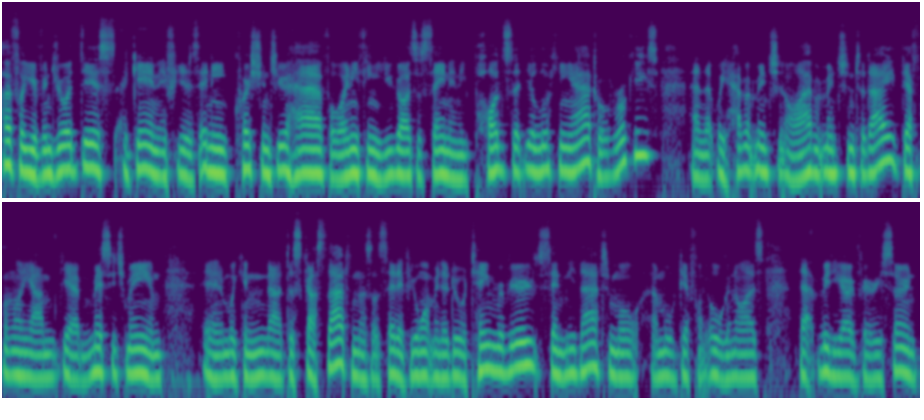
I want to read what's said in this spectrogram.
Hopefully, you've enjoyed this. Again, if there's any questions you have or anything you guys have seen, any pods that you're looking at or rookies, and that we haven't mentioned or I haven't mentioned today, definitely um yeah message me and and we can uh, discuss that. And as I said, if you want me to do a team review, send me that, and we'll and we'll definitely organise that video very soon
